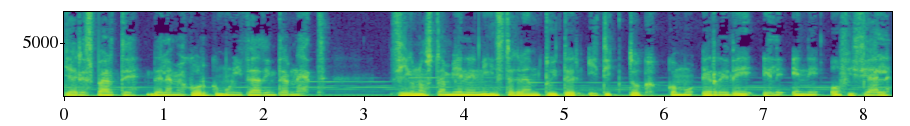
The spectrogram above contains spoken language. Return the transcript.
ya eres parte de la mejor comunidad de Internet. Síguenos también en Instagram, Twitter y TikTok como RDLN Oficial.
